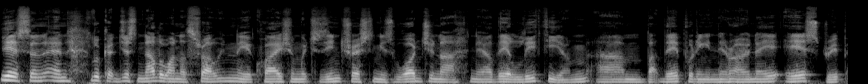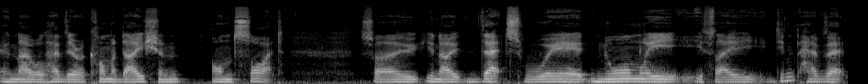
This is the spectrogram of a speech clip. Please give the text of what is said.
Yes, and, and look at just another one to throw in the equation, which is interesting, is Wodgina. Now they're lithium, um, but they're putting in their own air, airstrip, and they will have their accommodation on site. So you know that's where normally, if they didn't have that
